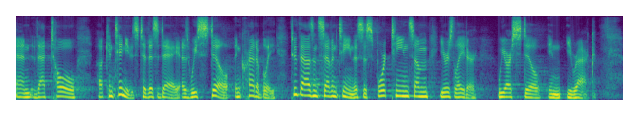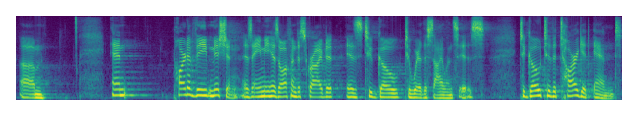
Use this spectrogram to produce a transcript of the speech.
and that toll uh, continues to this day as we still, incredibly, 2017, this is 14 some years later, we are still in Iraq. Um, and part of the mission, as Amy has often described it, is to go to where the silence is to go to the target end,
